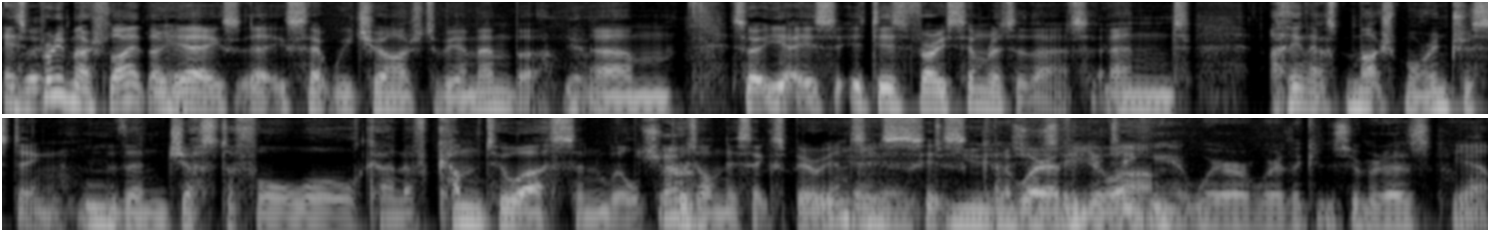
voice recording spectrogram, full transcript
It's pretty much like that, yeah. yeah. except we charge to be a member. Yeah. Um, so yeah, it's, it is very similar to that, yeah. and I think that's much more interesting mm. than just a four wall kind of come to us and we'll sure. put on this experience. Yeah, it's, it's kind of wherever you, say, you are. Taking it where where the consumer is, yeah.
